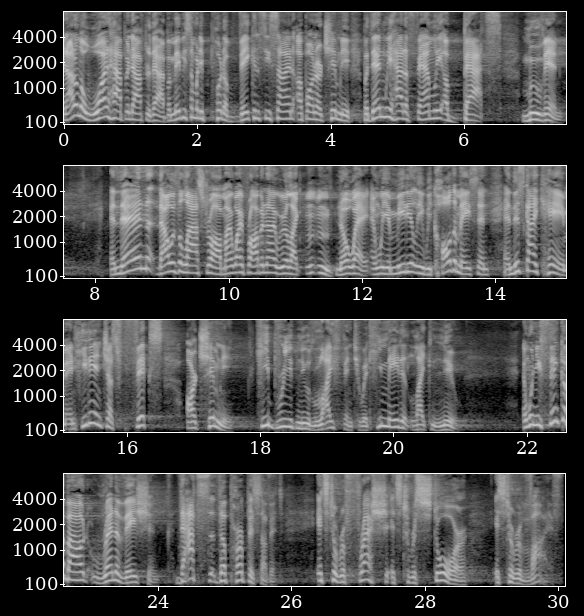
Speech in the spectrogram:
And I don't know what happened after that, but maybe somebody put a vacancy sign up on our chimney, but then we had a family of bats move in. And then that was the last straw. My wife Robin and I, we were like, mm no way. And we immediately, we called a mason, and this guy came, and he didn't just fix our chimney. He breathed new life into it. He made it like new. And when you think about renovation, that's the purpose of it. It's to refresh, it's to restore, it's to revive.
